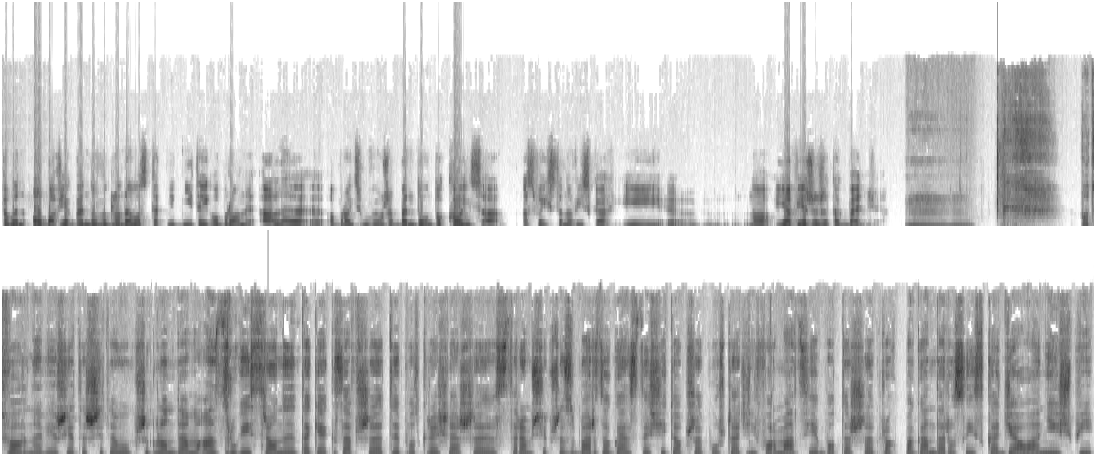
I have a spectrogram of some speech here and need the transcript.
pełen obaw, jak będą wyglądały ostatnie dni tej obrony, ale obrońcy mówią, że będą do końca na swoich stanowiskach i no, ja wierzę, że tak będzie. Mm -hmm. Potworne, wiesz, ja też się temu przyglądam, a z drugiej strony, tak jak zawsze ty podkreślasz, e, staram się przez bardzo gęste sito przepuszczać informacje, bo też propaganda rosyjska działa, nie śpi.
